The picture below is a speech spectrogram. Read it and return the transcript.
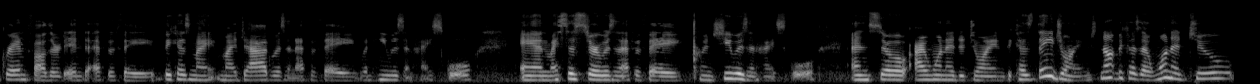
grandfathered into FFA because my, my dad was an FFA when he was in high school, and my sister was an FFA when she was in high school. And so I wanted to join because they joined, not because I wanted to,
